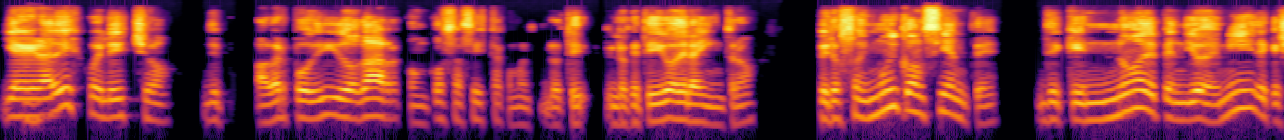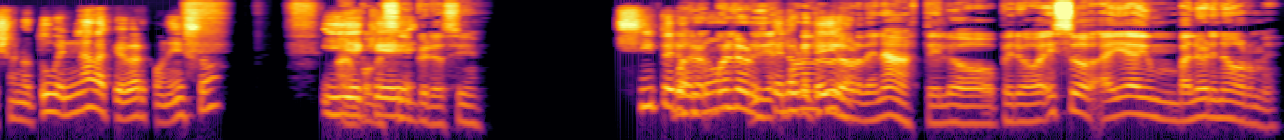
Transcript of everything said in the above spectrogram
y agradezco el hecho de haber podido dar con cosas estas, como lo, te- lo que te digo de la intro, pero soy muy consciente de que no dependió de mí, de que yo no tuve nada que ver con eso y un de que sí, pero sí. Sí, pero vos lo, no, vos lo lo vos que te lo digo. ordenaste, lo, pero eso ahí hay un valor enorme.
